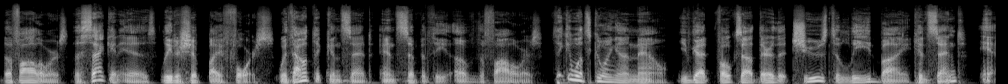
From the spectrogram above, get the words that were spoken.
the followers. The second is leadership by force, without the consent and sympathy of the followers. Think of what's going on now. You've got folks out there that choose to lead by consent. Yeah,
